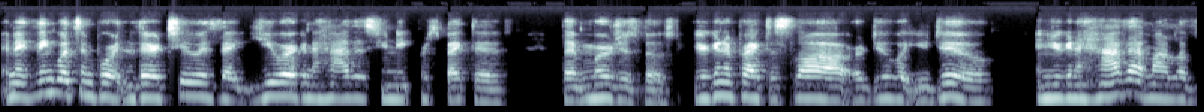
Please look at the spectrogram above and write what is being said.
And I think what's important there too is that you are going to have this unique perspective that merges those. You're going to practice law or do what you do, and you're going to have that model of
